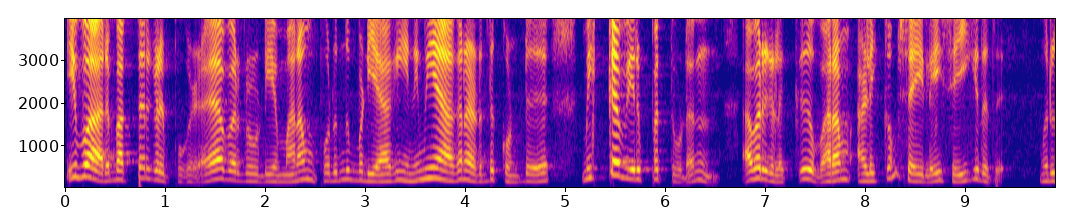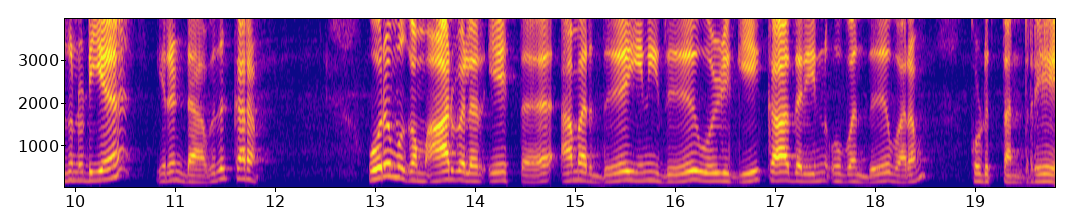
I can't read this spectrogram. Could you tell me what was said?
இவ்வாறு பக்தர்கள் புகழ அவர்களுடைய மனம் பொருந்தும்படியாக இனிமையாக நடந்து கொண்டு மிக்க விருப்பத்துடன் அவர்களுக்கு வரம் அளிக்கும் செயலை செய்கிறது. முருகனுடைய இரண்டாவது கரம். ஒரு முகம் ஆர்வலர் ஏத்த அமர்ந்து இனிது ஒழுகி காதலின் உவந்து வரம் கொடுத்தன்றே.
